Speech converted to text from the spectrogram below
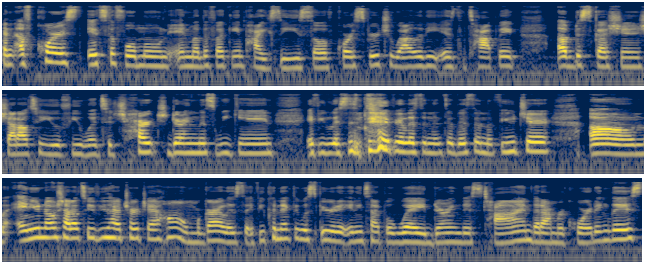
and of course, it's the full moon in motherfucking Pisces. So, of course, spirituality is the topic of discussion. Shout out to you if you went to church during this weekend. If you listen to, if you're listening to this in the future, um, and you know, shout out to you if you had church at home. Regardless, if you connected with spirit in any type of way during this time that I'm recording this,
